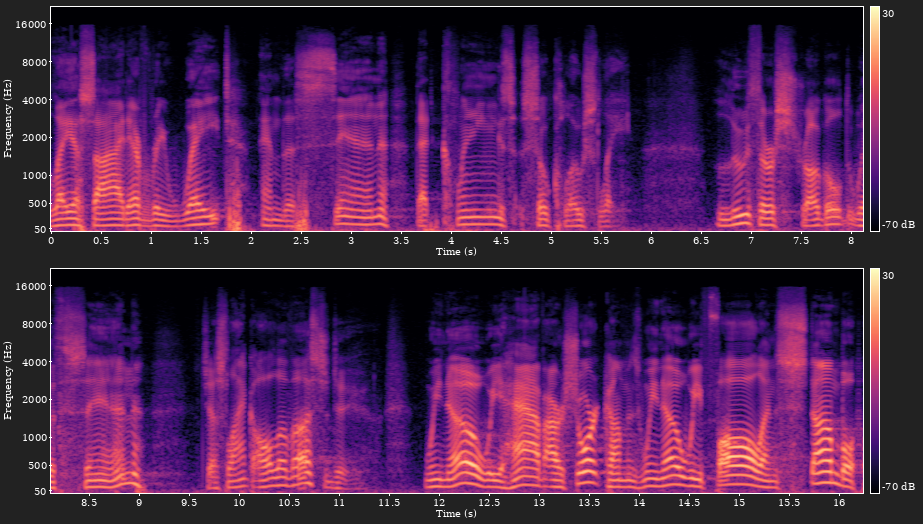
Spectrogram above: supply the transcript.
lay aside every weight and the sin that clings so closely. Luther struggled with sin just like all of us do. We know we have our shortcomings. We know we fall and stumble.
